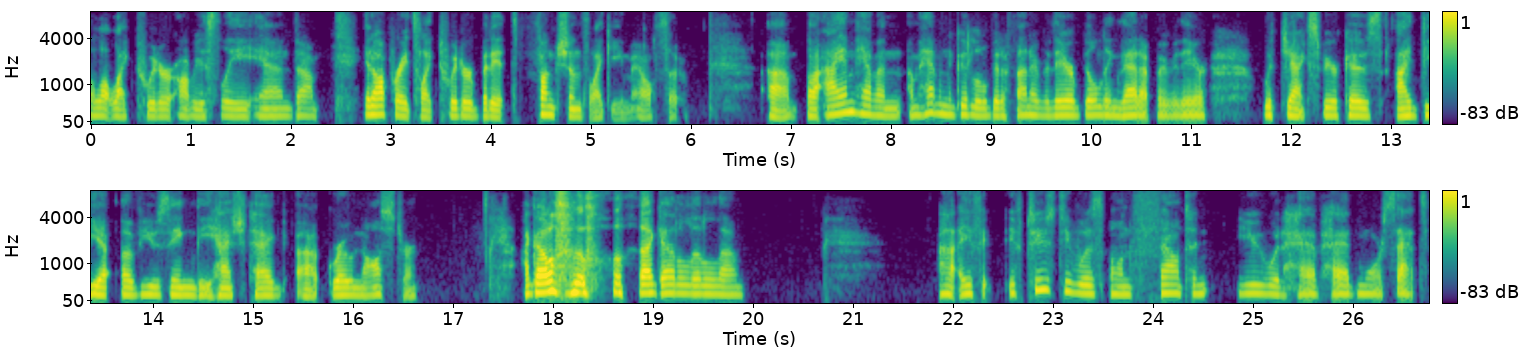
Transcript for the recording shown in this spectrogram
a lot like Twitter, obviously, and um, it operates like Twitter, but it functions like email. So, um, but I am having I'm having a good little bit of fun over there, building that up over there with Jack Spirko's idea of using the hashtag uh, Grow Nostr. I got a little I got a little um, uh, if it, if Tuesday was on Fountain, you would have had more sats.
